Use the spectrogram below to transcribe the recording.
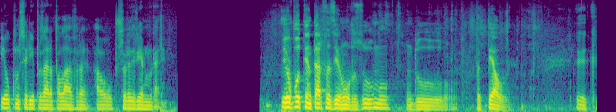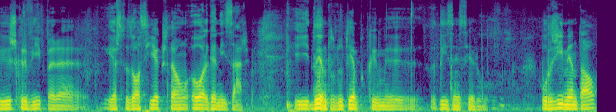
eu começaria por dar a palavra ao professor Adriano Moreira. Eu vou tentar fazer um resumo do papel uh, que escrevi para este dossiê que estão a organizar. E dentro do tempo que me dizem ser o, o regimental,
